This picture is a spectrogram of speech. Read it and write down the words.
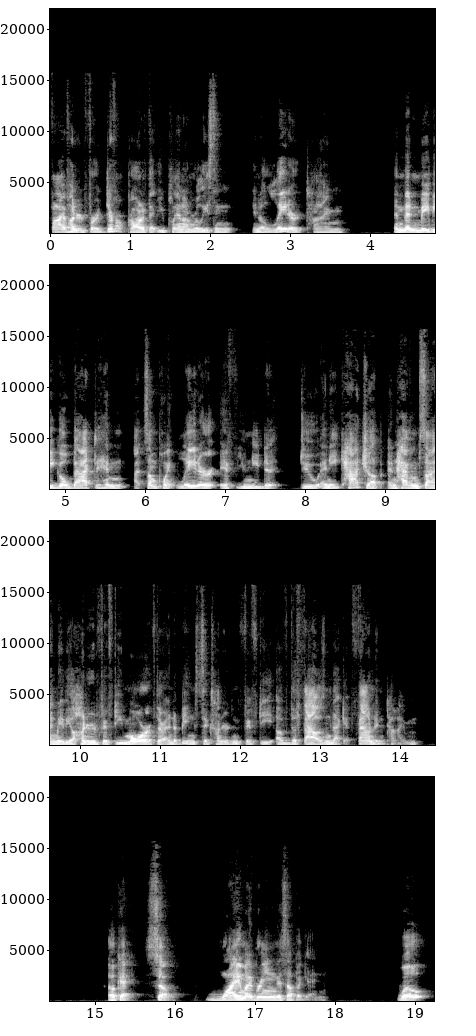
500 for a different product that you plan on releasing in a later time, and then maybe go back to him at some point later if you need to do any catch up and have them sign maybe 150 more if there end up being 650 of the thousand that get found in time. Okay, so why am I bringing this up again? Well,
